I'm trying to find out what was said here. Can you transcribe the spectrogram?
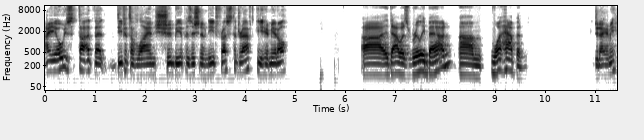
I always thought that defensive line should be a position of need for us to draft. Can you hear me at all? Uh, that was really bad. Um, what happened? Could you not hear me?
